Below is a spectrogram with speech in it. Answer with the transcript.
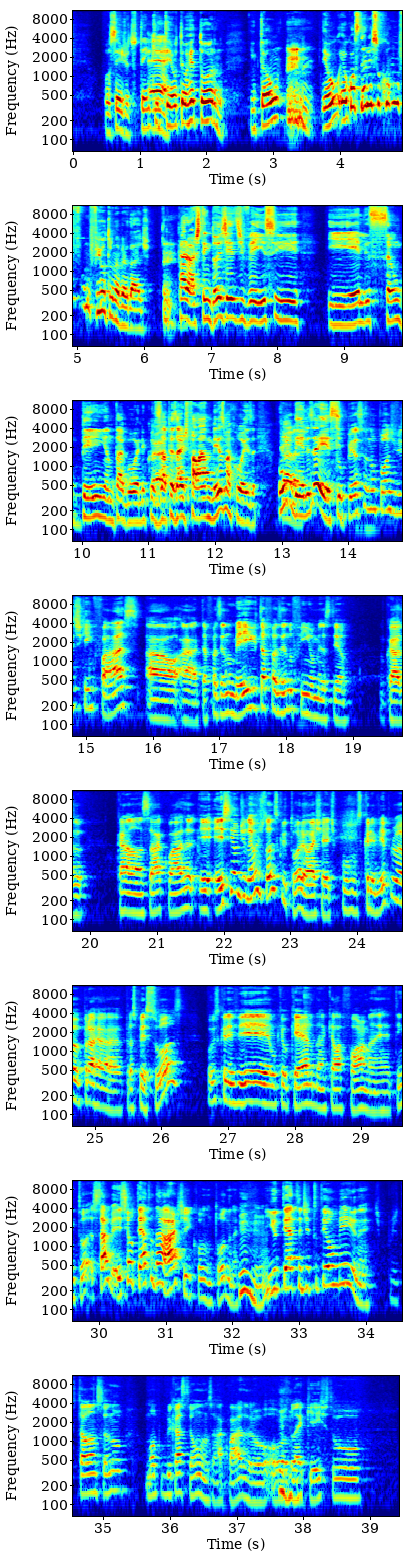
Ou seja, tu tem que é. ter o teu retorno. Então, eu, eu considero isso como um filtro, na verdade. Cara, eu acho que tem dois jeitos de ver isso e, e eles são bem antagônicos, é. apesar de falar a mesma coisa. Um Cara, deles é esse. Tu pensa no ponto de vista de quem faz, a, a, tá fazendo o meio e tá fazendo o fim ao mesmo tempo. No caso, o cara lançar quase. Esse é o dilema de todo escritor, eu acho. É tipo, escrever para as pessoas ou escrever o que eu quero daquela forma, né? Tem to... Sabe, esse é o teto da arte como um todo, né? Uhum. E o teto de tu ter o um meio, né? Tipo, de tu tá lançando uma publicação, lançar quadro ou, ou uhum. Black Age, tu.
